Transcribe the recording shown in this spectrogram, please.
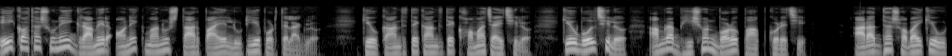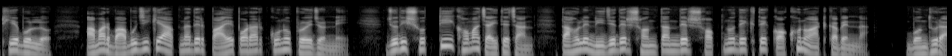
এই কথা শুনেই গ্রামের অনেক মানুষ তার পায়ে লুটিয়ে পড়তে লাগল। কেউ কাঁদতে কাঁদতে ক্ষমা চাইছিল, কেউ বলছিল, আমরা ভীষণ বড় পাপ করেছি। আরাধ্যা সবাইকে উঠিয়ে বলল, আমার বাবুজিকে আপনাদের পায়ে পড়ার কোনো প্রয়োজন নেই। যদি সত্যিই ক্ষমা চাইতে চান, তাহলে নিজেদের সন্তানদের স্বপ্ন দেখতে কখনো আটকাবেন না। বন্ধুরা,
